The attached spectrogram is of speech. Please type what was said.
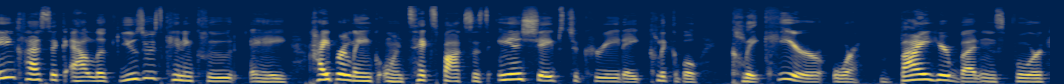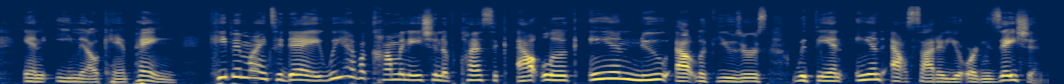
In Classic Outlook, users can include a hyperlink on text boxes and shapes to create a clickable click here or buy here buttons for an email campaign. Keep in mind today, we have a combination of classic Outlook and new Outlook users within and outside of your organization.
